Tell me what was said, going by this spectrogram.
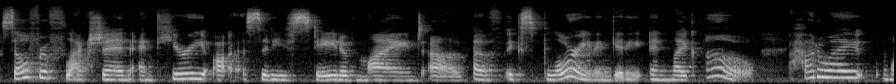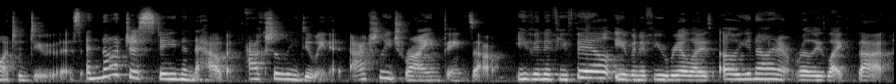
self reflection and curiosity state of mind of, of exploring and getting, and like, oh, how do I want to do this? And not just staying in the how, but actually doing it, actually trying things out. Even if you fail, even if you realize, oh, you know, I don't really like that,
